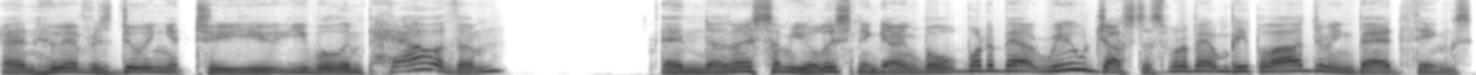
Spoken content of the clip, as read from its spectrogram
and whoever's doing it to you you will empower them and i know some of you are listening going well what about real justice what about when people are doing bad things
